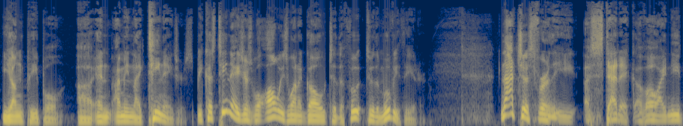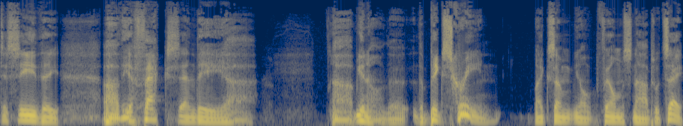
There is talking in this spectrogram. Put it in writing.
young people uh, and I mean like teenagers because teenagers will always want to go to the food, to the movie theater not just for the aesthetic of oh I need to see the uh, the effects and the uh, uh you know the the big screen like some you know film snobs would say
